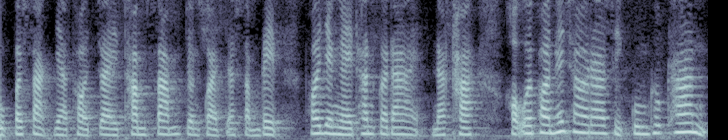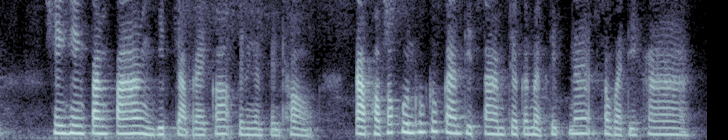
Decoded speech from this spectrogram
อุปสรรคอย่าถอดใจทำซ้ำจนกว่าจะสำเร็จ เพราะยังไงท่านก็ได้นะคะ ขออวยพรให้ชาวราศีกุมทุกท่านเฮงเฮงปังปังหยิบจับอะไรก็เป็นเงินเป็นทองกราบขอบพระคุณทุกๆการติดตามเจอกันใหม่คลิปหน้า สวัสดีค่ะ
